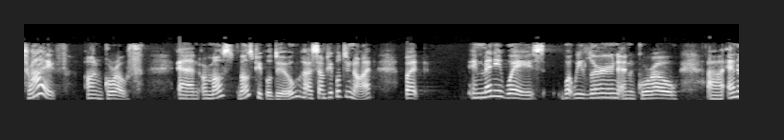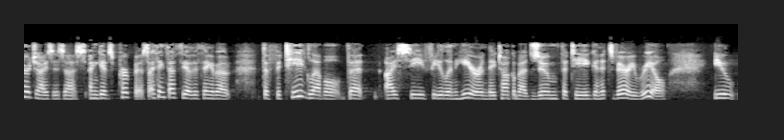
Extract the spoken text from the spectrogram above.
thrive on growth. And, or most, most people do. Uh, some people do not. But in many ways, what we learn and grow uh, energizes us and gives purpose. I think that's the other thing about the fatigue level that I see, feel, and hear. And they talk about Zoom fatigue, and it's very real. You,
